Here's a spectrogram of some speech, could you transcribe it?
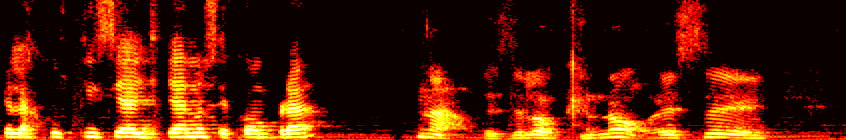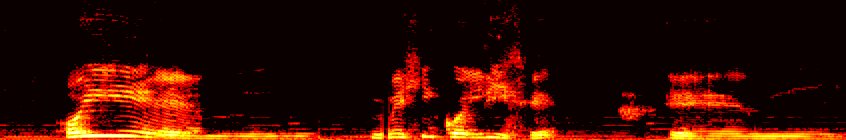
que la justicia ya no se compra? No, desde luego que no. Es, eh, hoy em, México elige, em,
